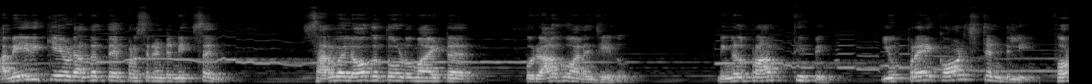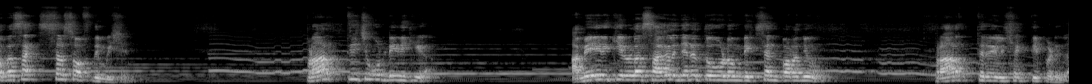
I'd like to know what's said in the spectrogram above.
അമേരിക്കയുടെ അന്നത്തെ പ്രസിഡന്റ് നിക്സൺ സർവലോകത്തോടുമായിട്ട് ഒരു ആഹ്വാനം ചെയ്തു. നിങ്ങൾ പ്രാർത്ഥിപ്പിൻ. You pray constantly for the success of the mission പ്രാർത്ഥിച്ചു കൊണ്ടിരിക്കുക. അമേരിക്കയിലുള്ള സകല ജനത്തോടും ഡിക്സൺ പറഞ്ഞു പ്രാർത്ഥനയിൽ ശക്തിപ്പെടുക.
